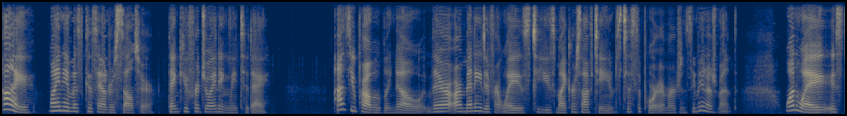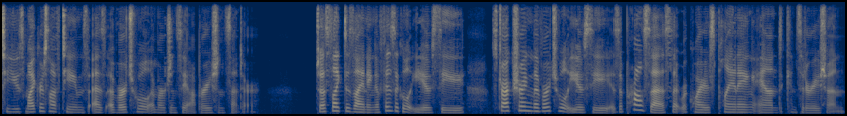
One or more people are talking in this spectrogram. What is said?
Hi, my name is Cassandra Selter. Thank you for joining me today. As you probably know, there are many different ways to use Microsoft Teams to support emergency management. One way is to use Microsoft Teams as a virtual emergency operations center. Just like designing a physical EOC, structuring the virtual EOC is a process that requires planning and consideration.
